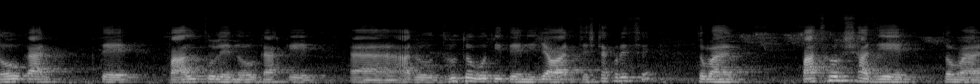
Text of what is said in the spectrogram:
নৌকাতে পাল তুলে নৌকাকে আরও দ্রুত গতিতে নিয়ে যাওয়ার চেষ্টা করেছে, তোমার পাথর সাজিয়ে তোমার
